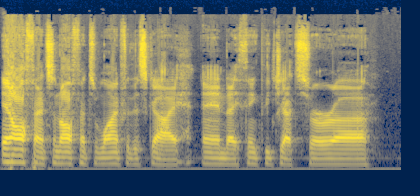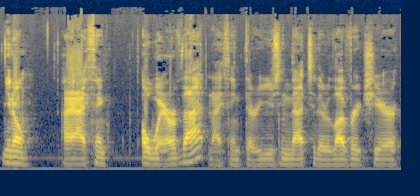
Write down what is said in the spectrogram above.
an offense, an offensive line for this guy. And I think the Jets are, uh, you know, I, I think aware of that, and I think they're using that to their leverage here.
